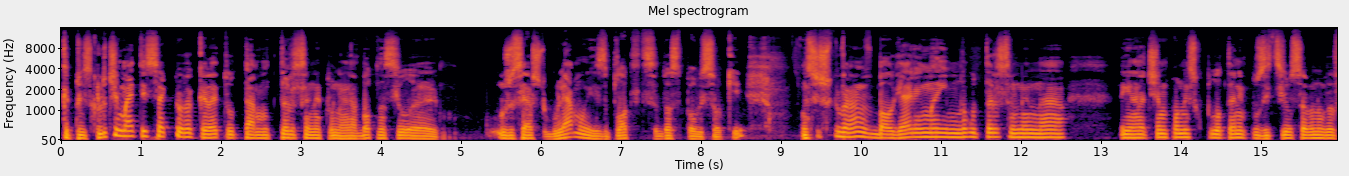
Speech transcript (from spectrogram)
като изключим IT сектора, където там търсенето на работна сила е ужасяващо голямо и заплатите са доста по-високи. На същото време в България има и много търсене на да ги наречем по-низко платени позиции, особено в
